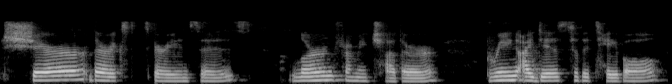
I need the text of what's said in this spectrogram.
share their experiences, learn from each other, bring ideas to the table,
